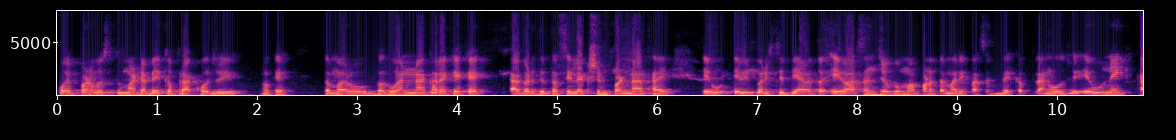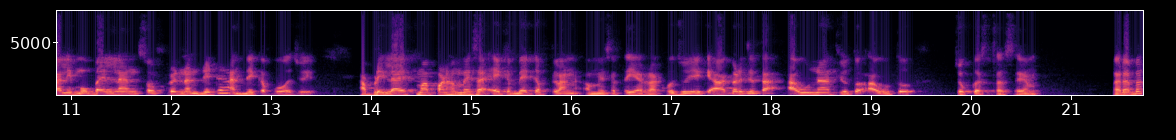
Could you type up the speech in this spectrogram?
કોઈ પણ વસ્તુ માટે બેકઅપ રાખવો જોઈએ, ઓકે? તમારું ભગવાન ના કરે કે કંઈક આગળ જતા સિલેક્શન પણ ના થાય, એવું, એવી પરિસ્થિતિ આવે તો એવા સંજોગોમાં પણ તમારી પાસે બેકઅપ પ્લાન હોવો જોઈએ. એવું નહીં કે ખાલી મોબાઈલના સોફ્ટવેરના ડેટાના બેકઅપ હોવો જોઈએ. આપણી લાઈફમાં પણ હંમેશા એક બેકઅપ પ્લાન હંમેશા તૈયાર રાખવો જોઈએ કે આગળ જતા આવું ના થયું તો આવું તો ચોક્કસ થશે એમ. બરાબર?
